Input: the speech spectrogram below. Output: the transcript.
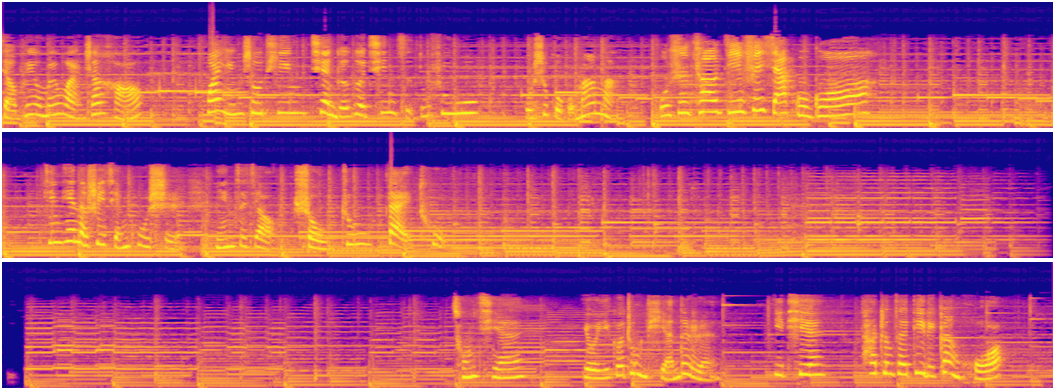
小朋友们晚上好，欢迎收听茜格格亲子读书屋，我是果果妈妈，我是超级飞侠果果。今天的睡前故事名字叫《守株待兔》。从前有一个种田的人，一天他正在地里干活，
